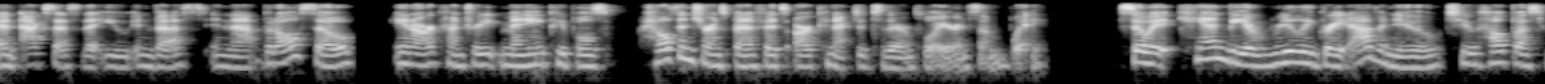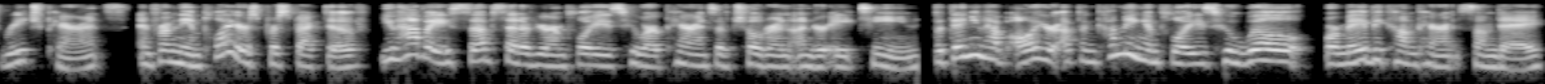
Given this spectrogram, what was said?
and access that you invest in that, but also in our country, many people's health insurance benefits are connected to their employer in some way. So it can be a really great avenue to help us reach parents. And from the employer's perspective, you have a subset of your employees who are parents of children under 18, but then you have all your up and coming employees who will or may become parents someday.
